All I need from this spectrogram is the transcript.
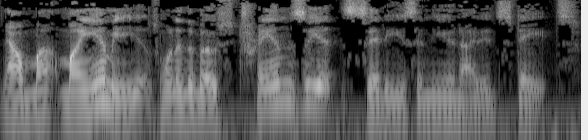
Now, Miami is one of the most transient cities in the United States.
